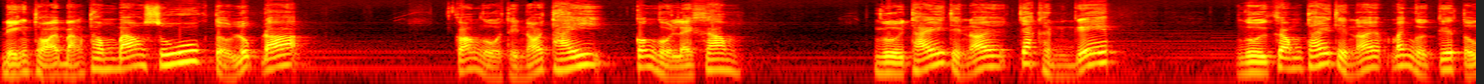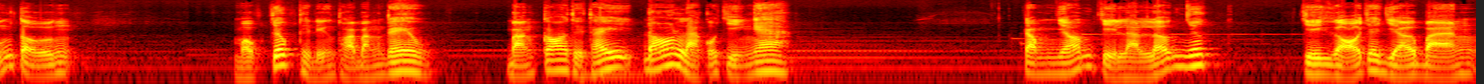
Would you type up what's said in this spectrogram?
Điện thoại bạn thông báo suốt từ lúc đó. Có người thì nói thấy, Có người lại không. Người thấy thì nói chắc hình ghép. Người không thấy thì nói mấy người kia tưởng tượng. Một chút thì điện thoại bạn reo. Bạn coi thì thấy đó là của chị Nga. Trong nhóm chị là lớn nhất. Chị gọi cho vợ bạn,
